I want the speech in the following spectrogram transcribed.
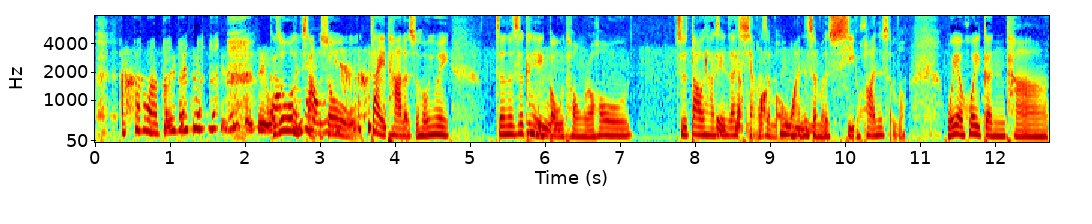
啊，对对对对对对对。可是我很享受在他的时候，因为真的是可以嗯沟通，然后知道他现在想什么、嗯玩什么、喜欢什么。我也会跟他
